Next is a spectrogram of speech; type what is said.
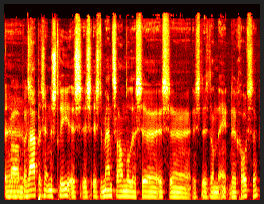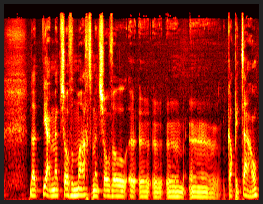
eh, Wapens. wapensindustrie is, is, is de mensenhandel is, eh, is, eh, is dus dan de, de grootste. Dat ja, met zoveel macht, met zoveel kapitaal.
